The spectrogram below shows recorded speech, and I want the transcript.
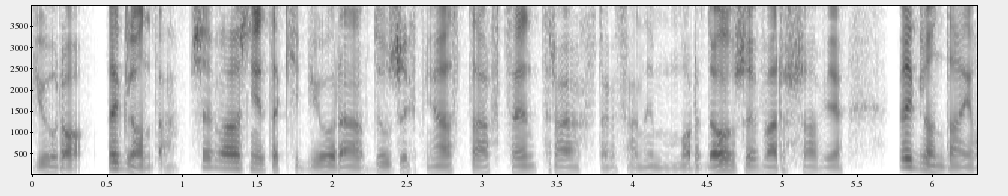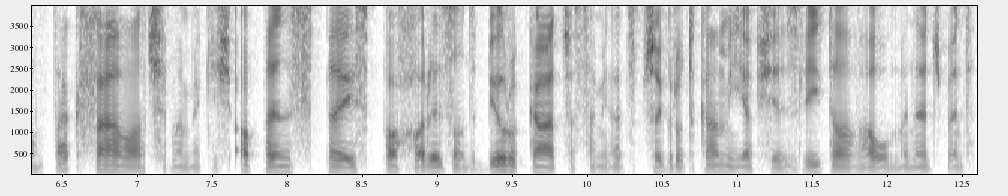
biuro wygląda. Przeważnie takie biura w dużych miastach, w centrach, w tak zwanym Mordorze w Warszawie wyglądają tak samo, czy mam jakiś open space po horyzont biurka, czasami nad przegródkami, jak się zlitował management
